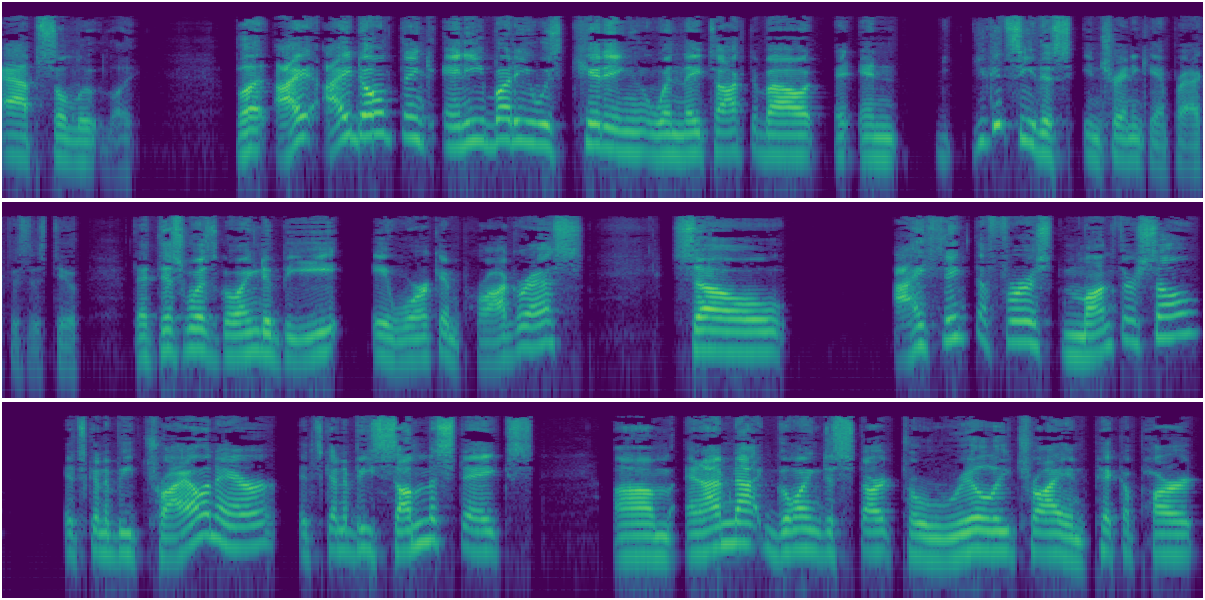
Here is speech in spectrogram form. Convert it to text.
Absolutely. But I, I don't think anybody was kidding when they talked about, and you could see this in training camp practices too, that this was going to be a work in progress. So I think the first month or so, It's going to be trial and error. It's going to be some mistakes. Um, and I'm not going to start to really try and pick apart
